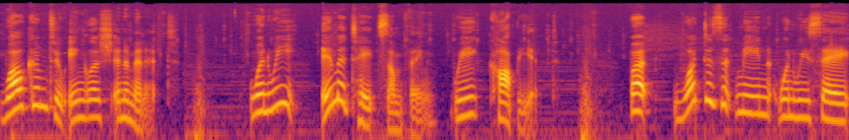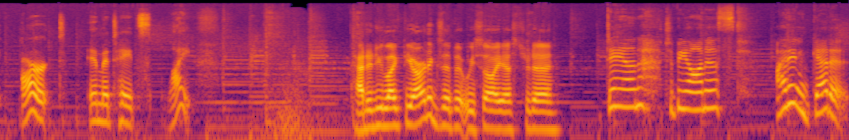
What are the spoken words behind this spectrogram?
Welcome to English in a Minute. When we imitate something, we copy it. But what does it mean when we say art imitates life? How did you like the art exhibit we saw yesterday? Dan, to be honest, I didn't get it.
